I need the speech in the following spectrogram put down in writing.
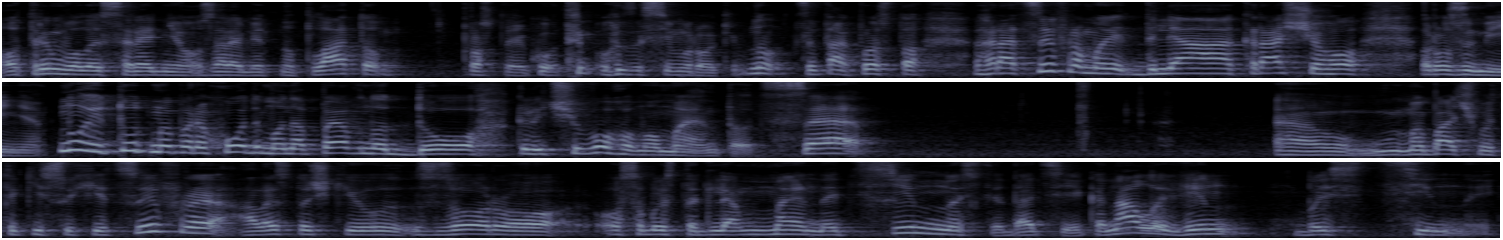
отримували середню заробітну плату. Просто яку отримали за 7 років. Ну, це так, просто гра цифрами для кращого розуміння. Ну і тут ми переходимо, напевно, до ключового моменту. Це Е, Ми бачимо такі сухі цифри, але з точки зору особисто для мене цінності да, цієї каналу, він безцінний.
